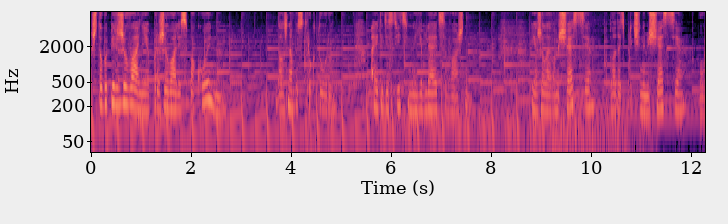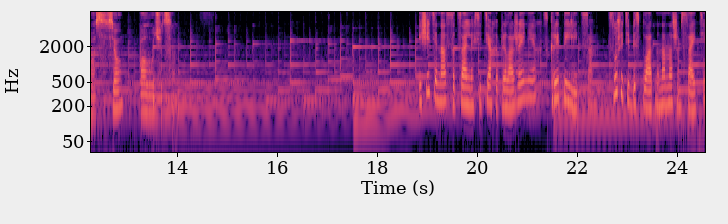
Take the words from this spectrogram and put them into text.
Чтобы переживания проживались спокойно, должна быть структура, а это действительно является важным. Я желаю вам счастья, обладать причинами счастья. У вас все получится. Ищите нас в социальных сетях и приложениях «Скрытые лица». Слушайте бесплатно на нашем сайте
